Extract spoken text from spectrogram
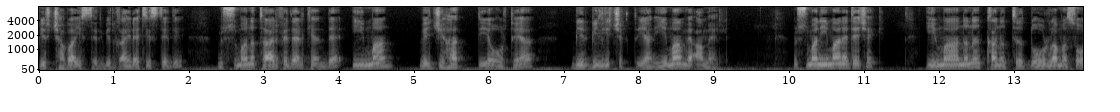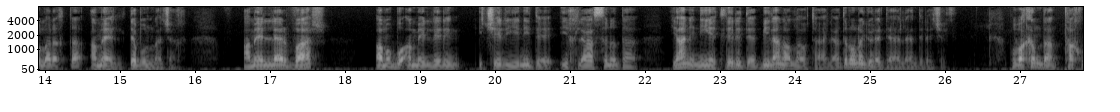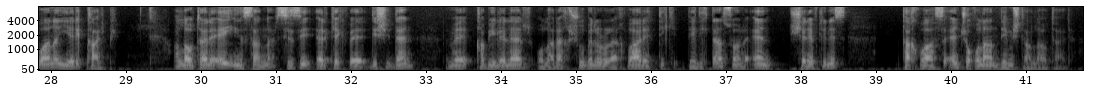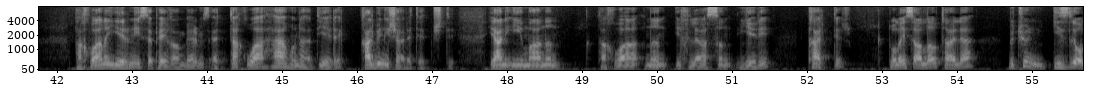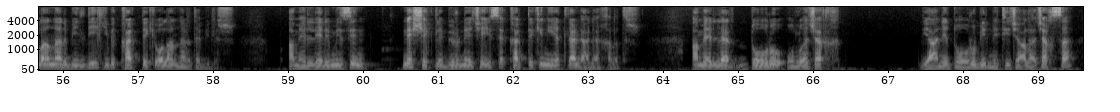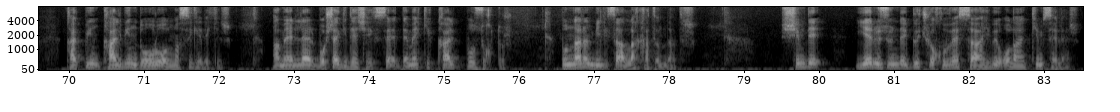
Bir çaba istedi, bir gayret istedi. Müslümanı tarif ederken de iman ve cihat diye ortaya bir bilgi çıktı. Yani iman ve amel. Müslüman iman edecek. İmanının kanıtı, doğrulaması olarak da amel de bulunacak. Ameller var ama bu amellerin içeriğini de, ihlasını da yani niyetleri de bilen Allahu Teala'dır. Ona göre değerlendirecek. Bu bakımdan takvanın yeri kalp. Allahu Teala ey insanlar sizi erkek ve dişiden ve kabileler olarak, şubeler olarak var ettik dedikten sonra en şerefliniz takvası en çok olan demişti Allahu Teala. Takvanın yerini ise peygamberimiz et takva hahuna diyerek kalbin işaret etmişti. Yani imanın, takvanın, ihlasın yeri kalptir. Dolayısıyla Allahu Teala bütün gizli olanları bildiği gibi kalpteki olanları da bilir. Amellerimizin ne şekle bürüneceği ise kalpteki niyetlerle alakalıdır. Ameller doğru olacak yani doğru bir netice alacaksa kalbin kalbin doğru olması gerekir. Ameller boşa gidecekse demek ki kalp bozuktur. Bunların bilgisi Allah katındadır. Şimdi yeryüzünde güç ve kuvvet sahibi olan kimseler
